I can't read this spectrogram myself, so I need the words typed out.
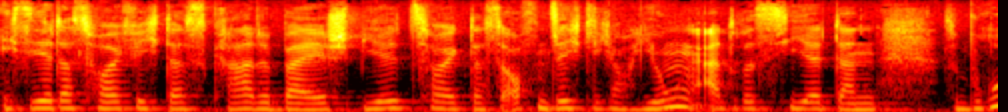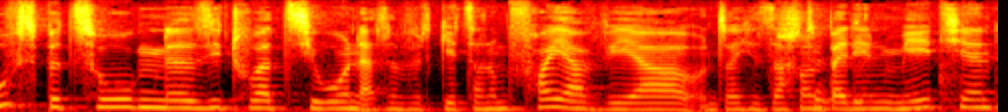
ich sehe das häufig, dass gerade bei Spielzeug das offensichtlich auch Jungen adressiert, dann so berufsbezogene Situationen, also geht es dann um Feuerwehr und solche Sachen. Stimmt. Und bei den Mädchen,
